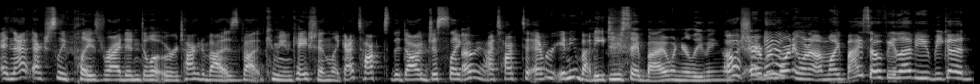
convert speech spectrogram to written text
And that actually plays right into what we were talking about is about communication. Like I talk to the dog just like Oh, yeah. I talk to every anybody. Do you say bye when you're leaving? Like, Oh, sure Every do. morning when I'm like, bye, Sophie, love you, be good.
